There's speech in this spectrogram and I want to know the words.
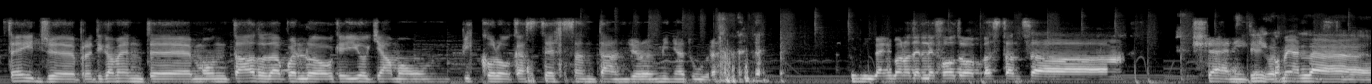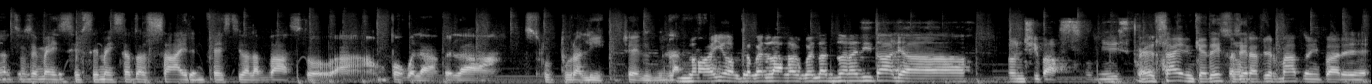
stage praticamente montato da quello che io chiamo un piccolo Castel Sant'Angelo in miniatura. Quindi vengono delle foto abbastanza sceniche. Sì, come al, non so se mai, se sei mai stato al Siren Festival a Vasto, ha un po' quella, quella struttura lì. Cioè, la... No, io da quella, quella, zona d'Italia non ci passo, mi dispiace. Il Siren che adesso no. si era fermato, mi pare,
